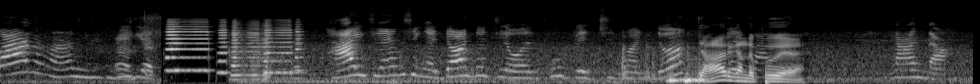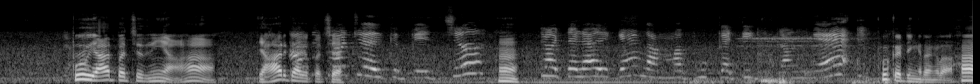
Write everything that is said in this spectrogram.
பாரு பாருங்க இந்த வீடியோ. ஹாய் ஃப்ரெண்ட்ஸ் இங்க டாட்டத்தில் ஒரு பூ வச்சுட்டு வந்தோம் யாருக்கு அந்த பூ? நான் தான். பூ யார் பறிச்சது நீயா? யாருக்காக பேச்சு? பூ கட்டிங்கிறாங்களா? ஆ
